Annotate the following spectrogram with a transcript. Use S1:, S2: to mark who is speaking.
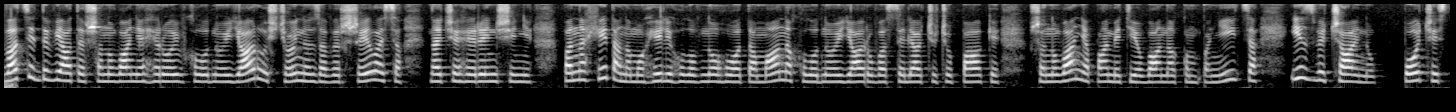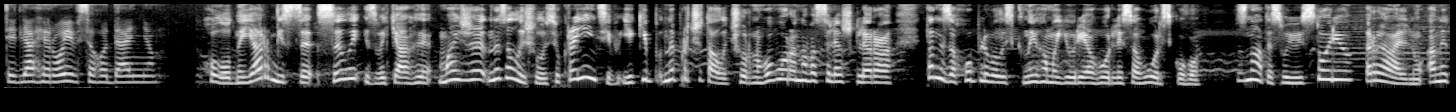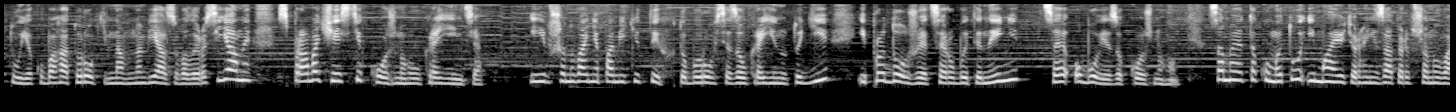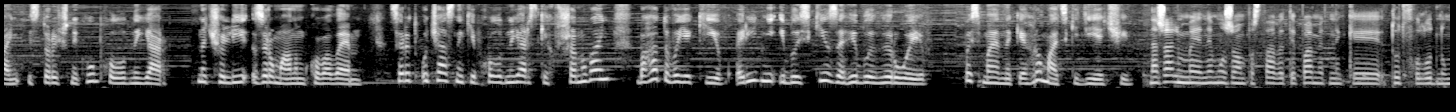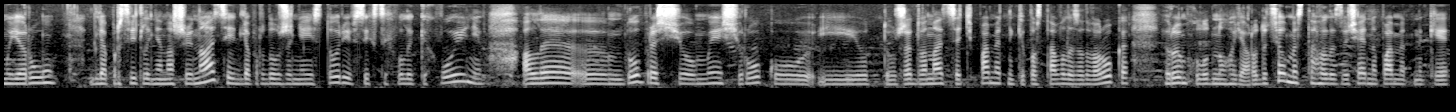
S1: 29-те вшанування героїв Холодного Яру щойно завершилося на Чигиринщині. Панахита на могилі головного отамана Холодного Яру Василя Чучупаки, вшанування пам'яті Івана Компанійця і, звичайно, почесті для героїв сьогодення.
S2: Холодний Яр місце сили і звитяги. Майже не залишилось українців, які б не прочитали Чорного ворона Василя Шкляра та не захоплювались книгами Юрія Горліса Горського. Знати свою історію реальну, а не ту, яку багато років нам нав'язували росіяни, справа честі кожного українця. І вшанування пам'яті тих, хто боровся за Україну тоді і продовжує це робити нині. Це обов'язок кожного. Саме таку мету і мають організатори вшанувань історичний клуб Холодний Яр на чолі з Романом Ковалем. Серед учасників холодноярських вшанувань багато вояків, рідні і близькі загиблих героїв, письменники, громадські діячі.
S3: На жаль, ми не можемо поставити пам'ятники тут в Холодному Яру для просвітлення нашої нації, для продовження історії всіх цих великих воїнів. Але е, добре, що ми щороку і от вже 12 пам'ятників поставили за два роки героям Холодного Яру. До цього ми ставили звичайно пам'ятники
